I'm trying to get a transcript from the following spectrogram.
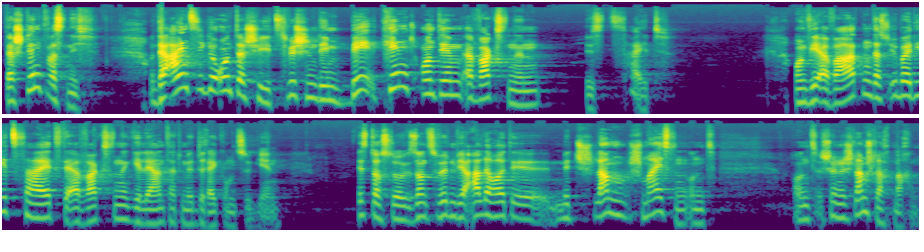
Da stimmt was nicht. Und der einzige Unterschied zwischen dem Kind und dem Erwachsenen ist Zeit. Und wir erwarten, dass über die Zeit der Erwachsene gelernt hat, mit Dreck umzugehen. Ist doch so, sonst würden wir alle heute mit Schlamm schmeißen und, und schöne Schlammschlacht machen.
